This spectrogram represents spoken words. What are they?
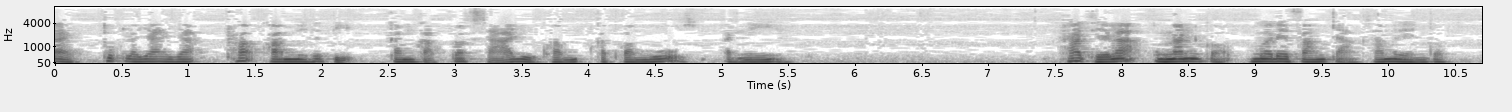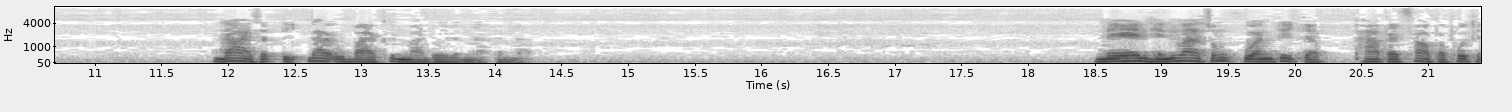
ได้ทุกระยะระยะ เพราะความมีสติ กำกับรักษาอยู่ความกับความรู้อันนี้ พระเถระองค์นั้นก็เมื่อได้ฟังจากสามเณรก็ ได้สติได้อุบายขึ้นมาโดยลำดับลำดับเนนเห็นว่าสมควรที่จะพาไปเฝ้าพระพุทธ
